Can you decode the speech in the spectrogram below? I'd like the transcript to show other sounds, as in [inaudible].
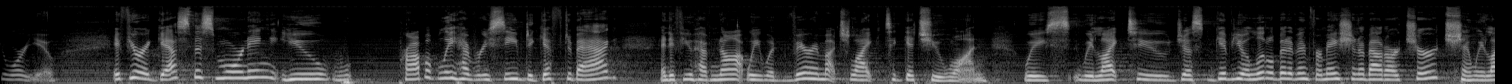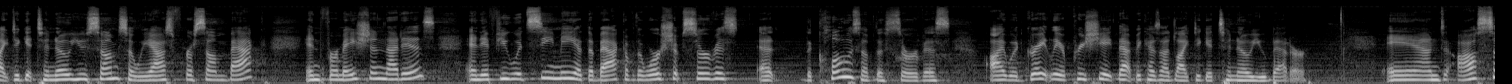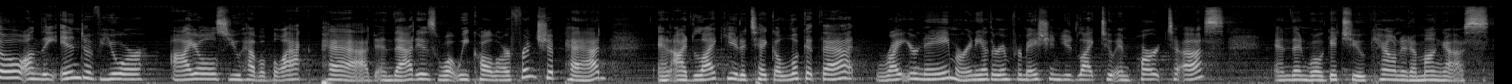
assure you. If you're a guest this morning, you probably have received a gift bag, and if you have not, we would very much like to get you one. We, we like to just give you a little bit of information about our church, and we like to get to know you some, so we ask for some back information, that is. And if you would see me at the back of the worship service at the close of the service, I would greatly appreciate that because I'd like to get to know you better. And also on the end of your aisles, you have a black pad, and that is what we call our friendship pad. And I'd like you to take a look at that, write your name or any other information you'd like to impart to us, and then we'll get you counted among us.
